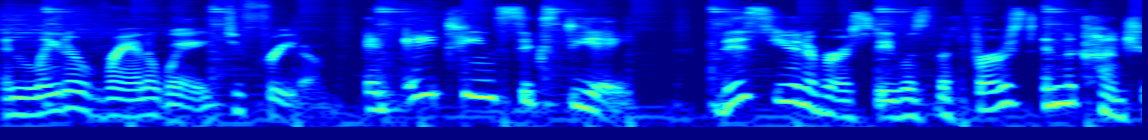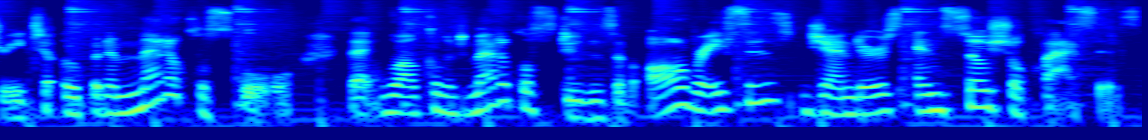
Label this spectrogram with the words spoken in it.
and later ran away to freedom? In 1868, this university was the first in the country to open a medical school that welcomed medical students of all races, genders, and social classes.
